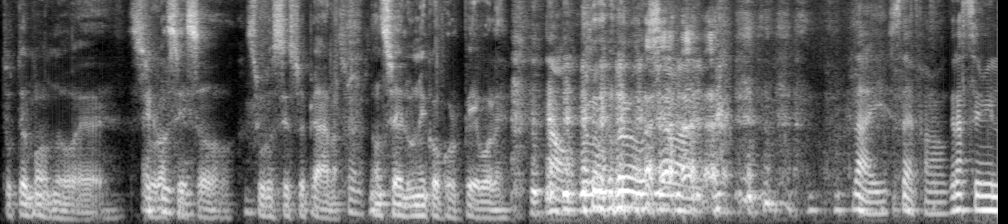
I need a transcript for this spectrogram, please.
tutto il mondo è sullo, così. stesso, sullo stesso piano. Certo. Non sei l'unico colpevole. No, quello, quello. Dai, Stefano, grazie mille.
